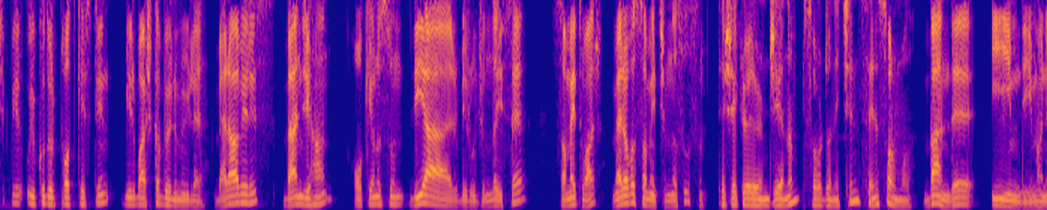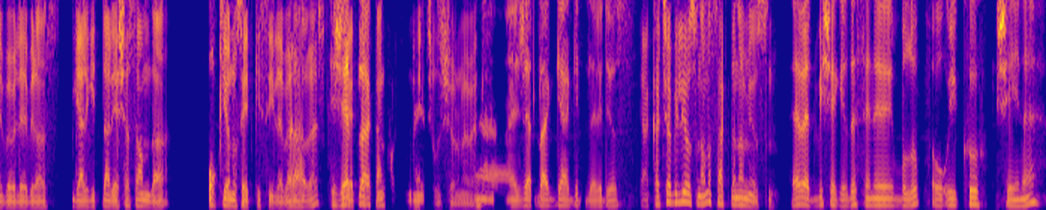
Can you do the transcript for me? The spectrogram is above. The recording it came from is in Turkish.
Açık Açık Bir Uykudur podcast'in bir başka bölümüyle beraberiz. Ben Cihan, okyanusun diğer bir ucunda ise Samet var. Merhaba Samet'ciğim nasılsın? Teşekkür ederim Cihan'ım sorduğun için. Seni sormalı. Ben de iyiyim diyeyim hani böyle biraz gelgitler yaşasam da okyanus etkisiyle beraber Jet lag. jetlag'den kurtulmaya çalışıyorum evet. Ha, Jetlag gelgitleri diyorsun. Ya kaçabiliyorsun ama saklanamıyorsun. Evet bir şekilde seni bulup o uyku şeyine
